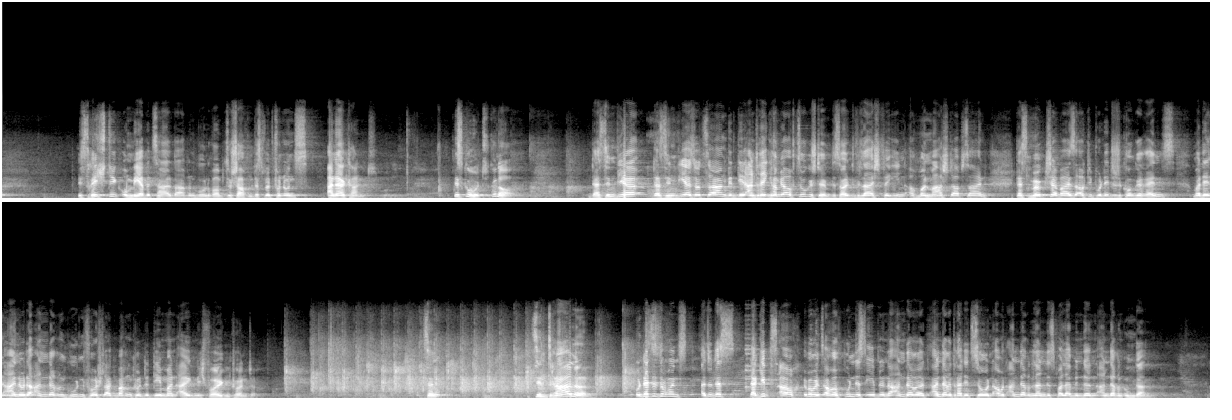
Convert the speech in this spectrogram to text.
ist richtig, um mehr bezahlbaren Wohnraum zu schaffen. Das wird von uns anerkannt. Ist gut, genau. Da sind wir, da sind wir sozusagen, den Anträgen haben wir auch zugestimmt. Das sollte vielleicht für ihn auch einmal ein Maßstab sein, dass möglicherweise auch die politische Konkurrenz mal den einen oder anderen guten Vorschlag machen könnte, dem man eigentlich folgen könnte. Zentrale und das ist übrigens, also das, da gibt es auch, übrigens auch auf Bundesebene eine andere, andere Tradition, auch in anderen Landesparlamenten einen anderen Umgang.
